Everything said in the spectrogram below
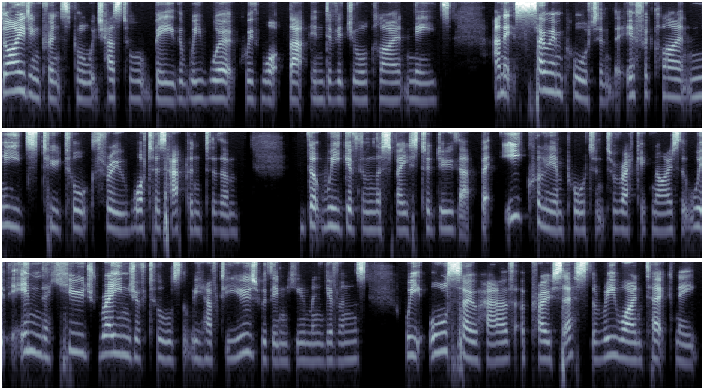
guiding principle, which has to be that we work with what that individual client needs. And it's so important that if a client needs to talk through what has happened to them, that we give them the space to do that. But equally important to recognize that within the huge range of tools that we have to use within human givens, we also have a process, the rewind technique,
